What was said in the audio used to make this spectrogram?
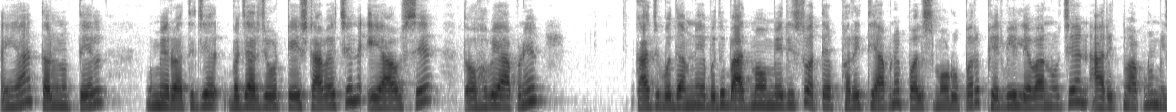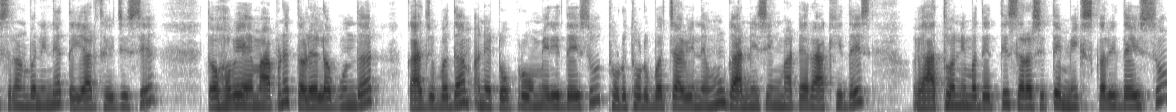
અહીંયા તલનું તેલ ઉમેરવાથી જે બજાર જેવો ટેસ્ટ આવે છે ને, એ આવશે. તો હવે આપણે કાજુ બદામને એ બધું બાદમાં ઉમેરીશું. અત્યારે ફરીથી આપણે પલ્સ મોડ ઉપર ફેરવી લેવાનું છે અને આ રીતનું આપણું મિશ્રણ બનીને તૈયાર થઈ જશે. તો હવે એમાં આપણે તળેલો ગુંદર કાજુ બદામ અને ટોપરું ઉમેરી દઈશું. થોડું થોડું બચાવીને હું ગાર્નિશિંગ માટે રાખી દઈશ. હવે હાથોની મદદથી સરસ રીતે મિક્સ કરી દઈશું.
